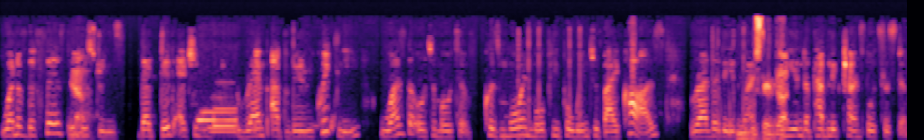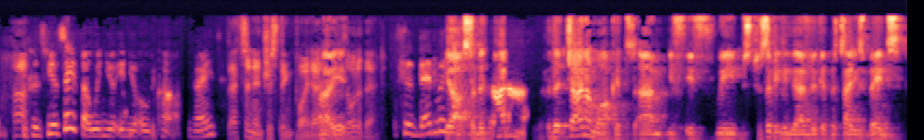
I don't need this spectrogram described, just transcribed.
One of the first Yeah. industries that did actually ramp up very quickly was the automotive, because more and more people went to buy cars rather than what 100% right. be in the public transport system, Huh. because you're safer when you're in your own car, right? That's an interesting point. I Oh, hadn't yeah. thought of that. So that was Yeah, so the China, the China market, um, if, if we specifically go and look at Mercedes Benz,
